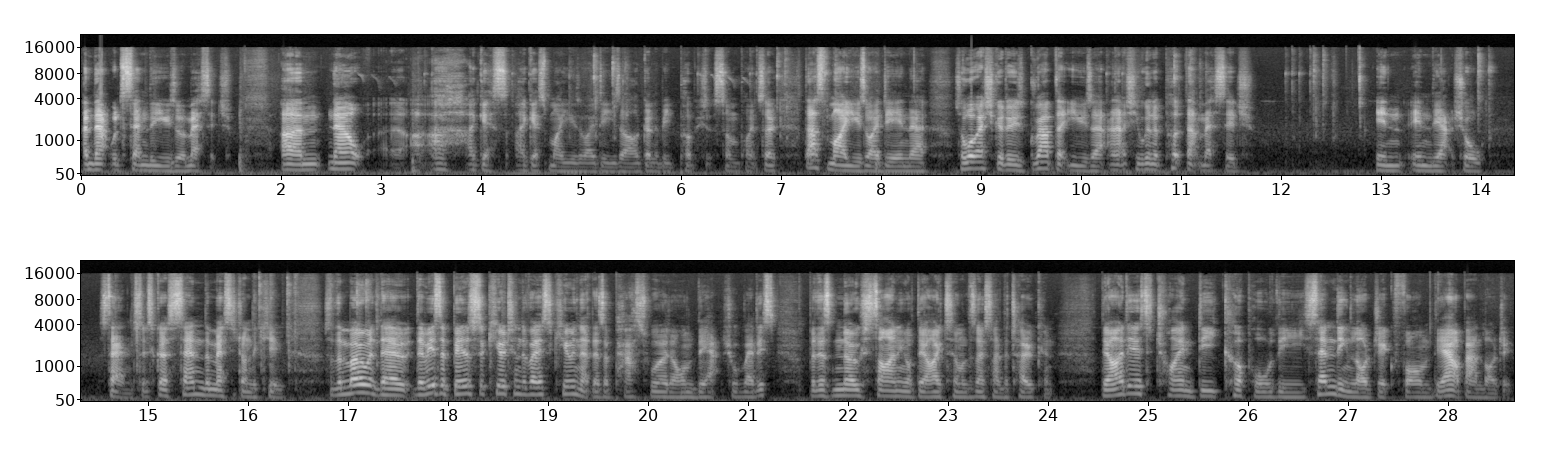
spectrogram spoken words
And that would send the user a message. Um, now, uh, I guess I guess my user IDs are going to be published at some point. So that's my user ID in there. So what we're actually going to do is grab that user and actually we're going to put that message in in the actual send. So it's going to send the message on the queue. So the moment there there is a bit of security in the Redis queue in that there's a password on the actual Redis, but there's no signing of the item, there's no signing of the token. The idea is to try and decouple the sending logic from the outbound logic,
